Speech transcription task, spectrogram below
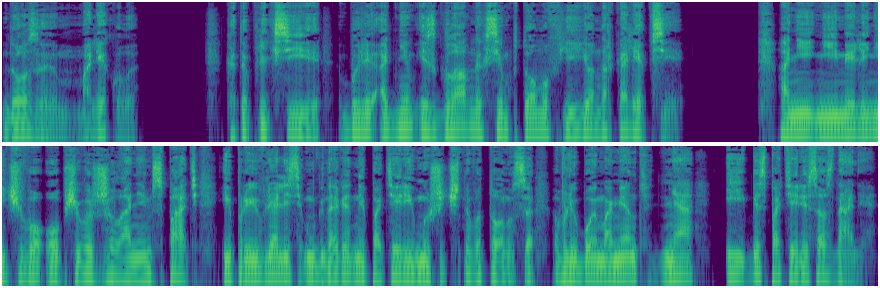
дозы, молекулы. Катаплексии были одним из главных симптомов ее нарколепсии. Они не имели ничего общего с желанием спать и проявлялись мгновенной потерей мышечного тонуса в любой момент дня и без потери сознания.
